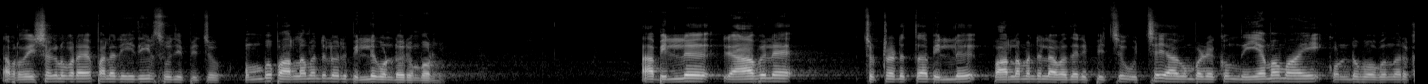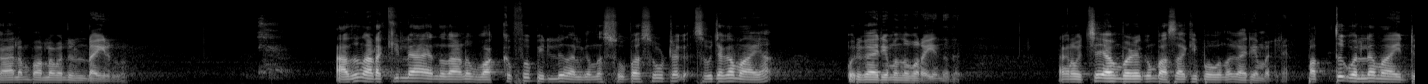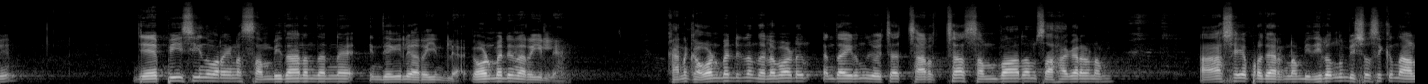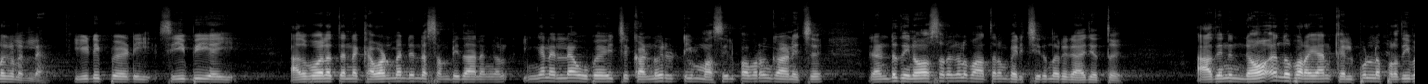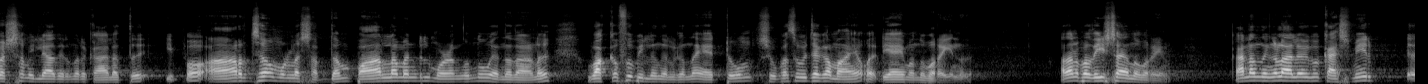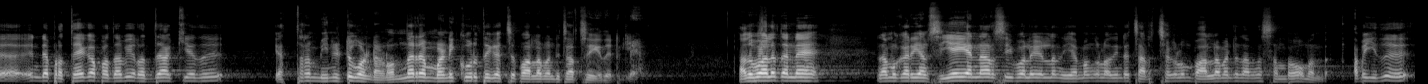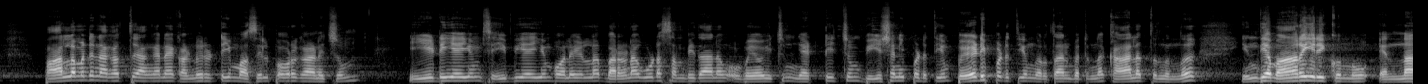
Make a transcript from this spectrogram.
ആ പ്രതീക്ഷകൾ ഇവിടെ പല രീതിയിൽ സൂചിപ്പിച്ചു. മുമ്പ് പാർലമെന്റിൽ ഒരു ബില്ല് കൊണ്ടുവരുമ്പോൾ ആ ബില്ല് രാവിലെ ചുട്ടെടുത്ത ബില്ല് പാർലമെന്റിൽ അവതരിപ്പിച്ച് ഉച്ചയാകുമ്പോഴേക്കും നിയമമായി കൊണ്ടുപോകുന്ന ഒരു കാലം പാർലമെന്റിൽ ഉണ്ടായിരുന്നു. അത് നടക്കില്ല എന്നതാണ് വഖഫ് ബില്ല് നൽകുന്ന ശുഭസൂചക സൂചകമായ ഒരു കാര്യമെന്ന് പറയുന്നത്. അങ്ങനെ ഉച്ചയാകുമ്പോഴേക്കും പാസ്സാക്കി പോകുന്ന കാര്യമല്ല. പത്ത് കൊല്ലമായിട്ട് ജെ പി സി എന്ന് പറയുന്ന സംവിധാനം തന്നെ ഇന്ത്യയിൽ അറിയില്ല. ഗവൺമെന്റിന് അറിയില്ല. കാരണം ഗവൺമെന്റിന്റെ നിലപാട് എന്തായിരുന്നു ചോദിച്ചാൽ ചർച്ച സംവാദം സഹകരണം ആശയപ്രചരണം ഇതിലൊന്നും വിശ്വസിക്കുന്ന ആളുകളല്ല. ഇ ഡി പേടി സി ബി ഐ അതുപോലെ തന്നെ ഗവൺമെന്റിന്റെ സംവിധാനങ്ങൾ ഇങ്ങനെയെല്ലാം ഉപയോഗിച്ച് കണ്ണുരുട്ടിയും മസിൽ പവറും കാണിച്ച് രണ്ട് ദിനോസറുകൾ മാത്രം ഭരിച്ചിരുന്ന ഒരു രാജ്യത്ത് അതിന് നോ എന്ന് പറയാൻ കെൽപ്പുള്ള പ്രതിപക്ഷമില്ലാതിരുന്നൊരു കാലത്ത് ഇപ്പോൾ ആർജവമുള്ള ശബ്ദം പാർലമെന്റിൽ മുഴങ്ങുന്നു എന്നതാണ് വഖഫ് ബില്ല് നൽകുന്ന ഏറ്റവും ശുഭസൂചകമായ അധ്യായം എന്ന് പറയുന്നത്. അതാണ് പ്രതീക്ഷ എന്ന് പറയുന്നത് കാരണം നിങ്ങൾ ആലോചിക്കും കാശ്മീർ എന്റെ പ്രത്യേക പദവി റദ്ദാക്കിയത് എത്ര മിനിറ്റ് കൊണ്ടാണ്? ഒന്നര മണിക്കൂർ തികച്ച് പാർലമെന്റ് ചർച്ച ചെയ്തിട്ടില്ലേ? അതുപോലെ തന്നെ നമുക്കറിയാം C I N R C പോലെയുള്ള നിയമങ്ങളും അതിന്റെ ചർച്ചകളും പാർലമെന്റ് നടന്ന സംഭവമുണ്ട്. അപ്പോൾ ഇത് പാർലമെന്റിനകത്ത് അങ്ങനെ കണ്ണുരുട്ടിയും മസിൽ പവർ കാണിച്ചും ഇ ഡി എയും സി ബി ഐയും പോലെയുള്ള ഭരണകൂട സംവിധാനം ഉപയോഗിച്ചും ഞെട്ടിച്ചും ഭീഷണിപ്പെടുത്തിയും പേടിപ്പെടുത്തിയും നിർത്താൻ പറ്റുന്ന കാലത്ത് നിന്ന് ഇന്ത്യ മാറിയിരിക്കുന്നു എന്ന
